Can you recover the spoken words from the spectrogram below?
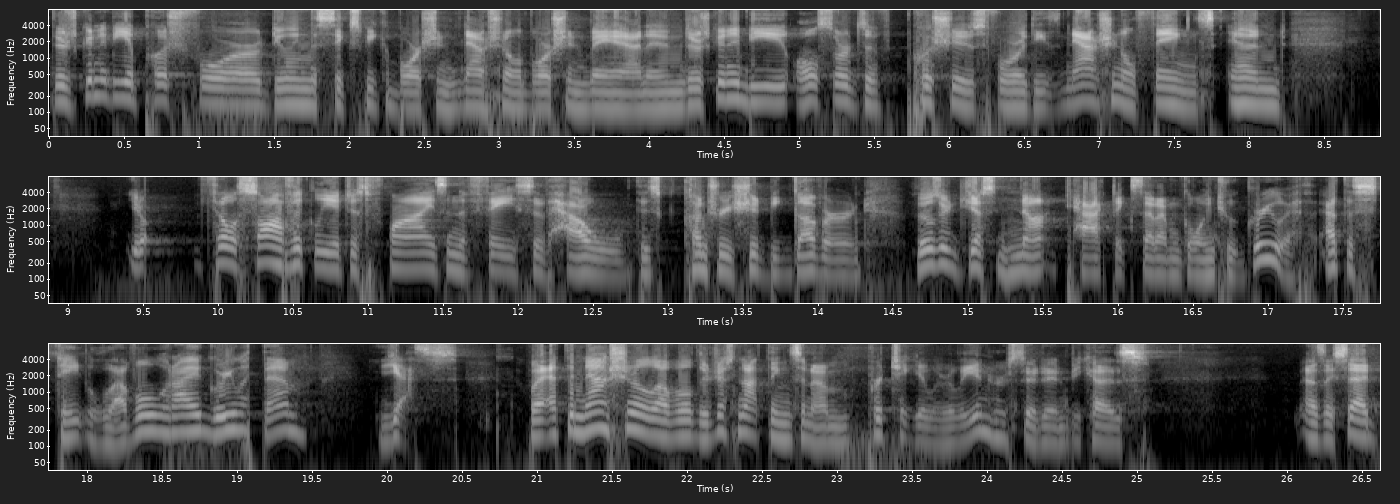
there's going to be a push for doing the six-week abortion, national abortion ban, and there's going to be all sorts of pushes for these national things. And you know, philosophically, it just flies in the face of how this country should be governed. Those are just not tactics that I'm going to agree with. At the state level, would I agree with them? Yes. But at the national level, they're just not things that I'm particularly interested in because, as I said,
